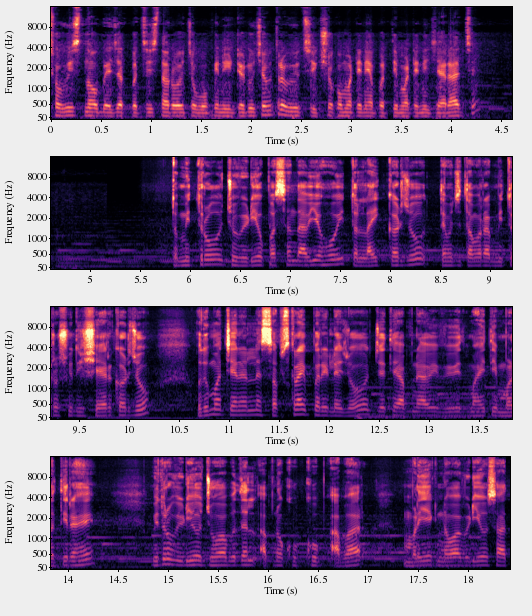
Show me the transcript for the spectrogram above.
છવ્વીસ નવ બે હજાર પચીસના રોજ વોકિંગ ઇન્ટરવ્યુ છે મિત્રો. વિવિધ શિક્ષકો માટેની આ ભરતી માટેની જાહેરાત છે. તો મિત્રો, જો વીડિયો પસંદ આવ્યો હોય, તો લાઇક કરજો, તેમજ તમારા મિત્રો સુધી શેર કરજો. વધુમાં ચેનલને સબસ્ક્રાઇબ કરી લેજો, જેથી આપને આવી વિવિધ માહિતી મળતી રહે. મિત્રો વીડિયો જોવા બદલ આપનો ખૂબ ખૂબ આભાર. મળીએ એક નવા વીડિયો સાથે.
